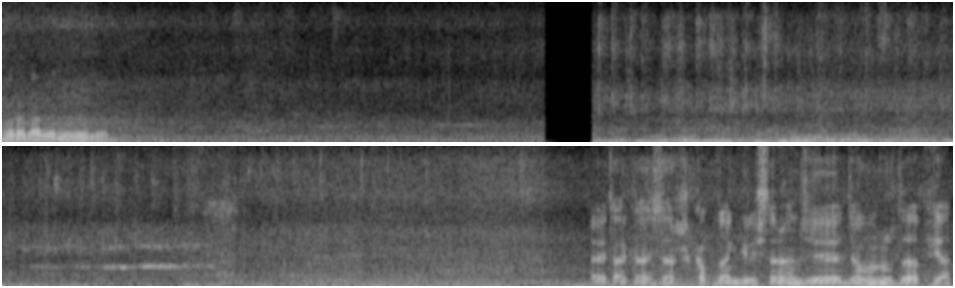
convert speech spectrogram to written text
Kamera nereden ya? Evet arkadaşlar kapıdan girişten önce camımızda fiyat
